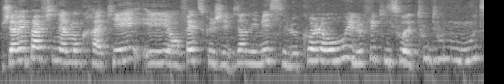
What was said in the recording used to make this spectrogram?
J'avais pas finalement craqué et en fait ce que j'ai bien aimé c'est le col en haut et le fait qu'il soit tout doux moumoute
